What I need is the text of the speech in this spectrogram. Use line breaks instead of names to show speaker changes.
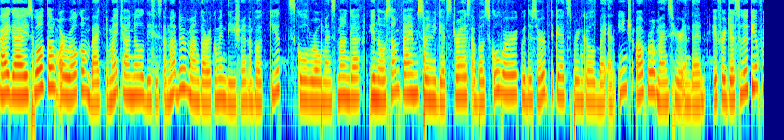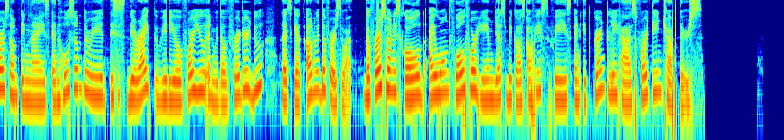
Hi guys, welcome or welcome back to my channel. This is another manga recommendation about cute school romance manga. You know, sometimes when we get stressed about schoolwork, we deserve to get sprinkled by an inch of romance here and then. If you're just looking for something nice and wholesome to read, this is the right video for you and without further ado, let's get on with the first one. The first one is called I Won't Fall for Him Just Because of His Face and it currently has 14 chapters.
